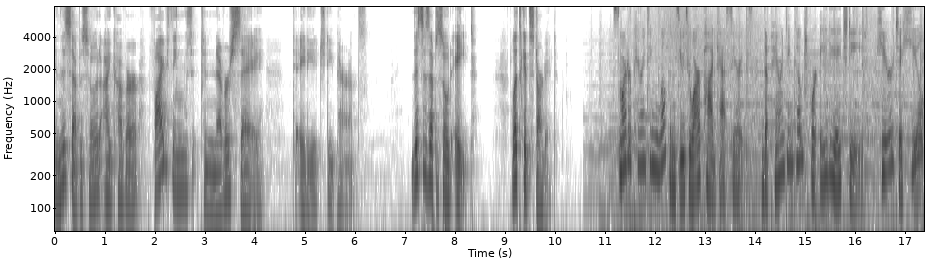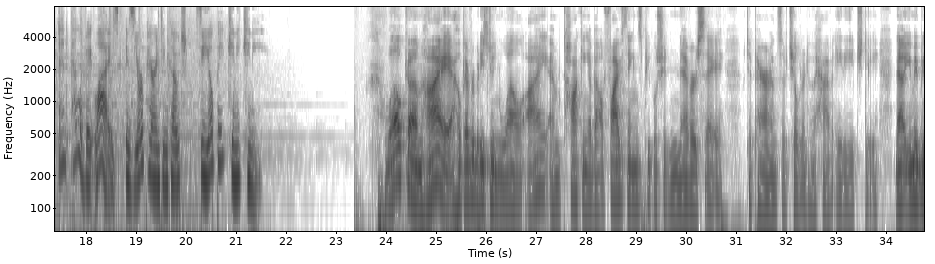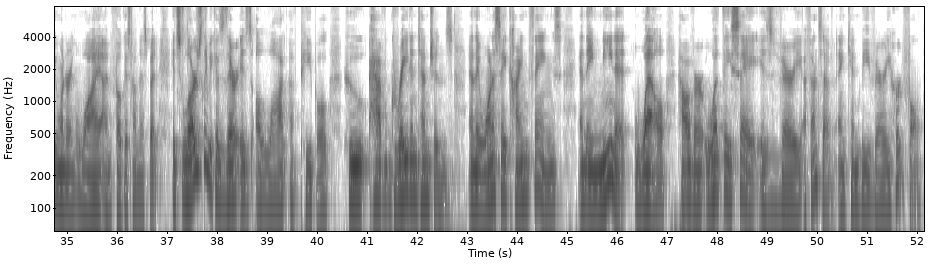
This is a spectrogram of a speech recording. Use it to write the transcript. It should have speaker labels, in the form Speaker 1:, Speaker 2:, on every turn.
Speaker 1: In this episode, I cover five things to never say to ADHD parents. This is episode eight. Let's get started.
Speaker 2: Smarter Parenting welcomes you to our podcast series, The Parenting Coach for ADHD. Here to heal and elevate lives is your parenting coach, Siope Kinikini.
Speaker 1: Welcome. Hi. I hope everybody's doing well. I am talking about five things people should never say to parents of children who have ADHD. Now, you may be wondering why I'm focused on this, but it's largely because there is a lot of people who have great intentions and they want to say kind things and they mean it well. However, what they say is very offensive and can be very hurtful.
